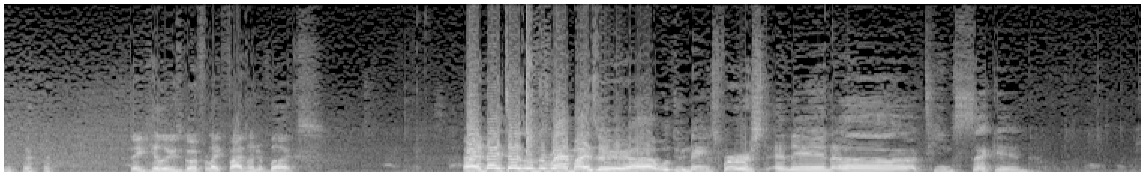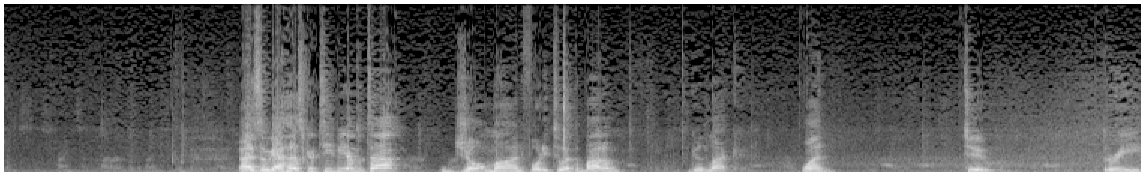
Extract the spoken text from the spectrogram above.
I think Hillary's going for like five hundred bucks. All right, nine times on the randomizer. Uh, we'll do names first, and then uh, team second. All right, so we got Husker TV on the top. Jomon 42 at the bottom. Good luck. One, two, three,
